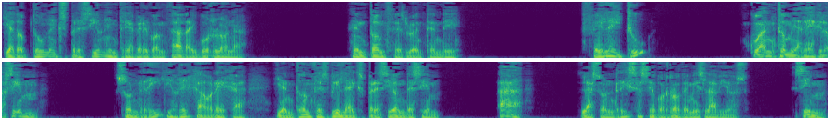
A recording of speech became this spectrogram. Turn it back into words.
y adoptó una expresión entre avergonzada y burlona. Entonces lo entendí. ¿Fela y tú? Cuánto me alegro, Sim. Sonreí de oreja a oreja y entonces vi la expresión de Sim. Ah, la sonrisa se borró de mis labios. Sim,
